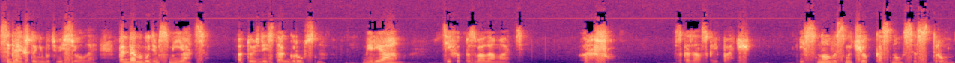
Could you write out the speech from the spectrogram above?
«Сыграй что-нибудь веселое, тогда мы будем смеяться, а то здесь так грустно». «Мириам!» — тихо позвала мать. «Хорошо», — сказал скрипач. И снова смычок коснулся струн.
